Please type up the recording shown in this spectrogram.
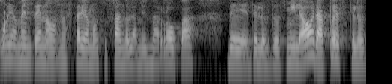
Obviamente no, no estaríamos usando la misma ropa de, de los 2000 ahora, pues que los,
